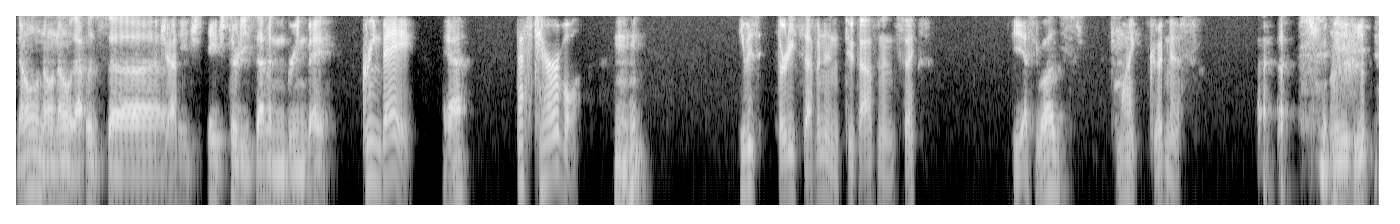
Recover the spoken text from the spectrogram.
No, no, no. That was uh, age age 37 Green Bay. Green Bay Yeah. That's terrible hmm he was 37 in 2006 Yes, he was. my goodness he, he,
